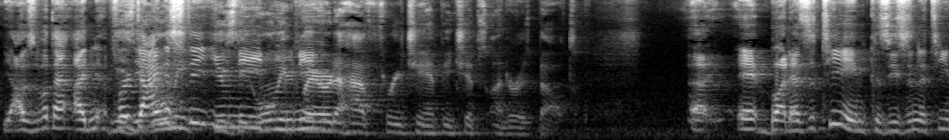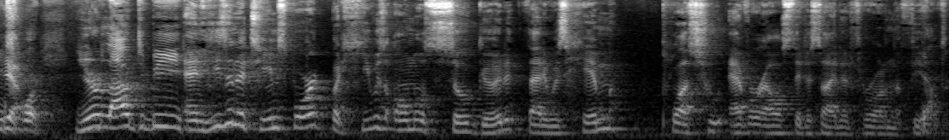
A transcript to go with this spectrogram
yeah. I was about to. I, for dynasty, only, you he's need the only you player need. to have three championships under his belt. Uh, it, but as a team, because he's in a team Yeah. sport, you're allowed to be. And he's in a team sport, but he was almost so good that it was him plus whoever else they decided to throw on the field.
